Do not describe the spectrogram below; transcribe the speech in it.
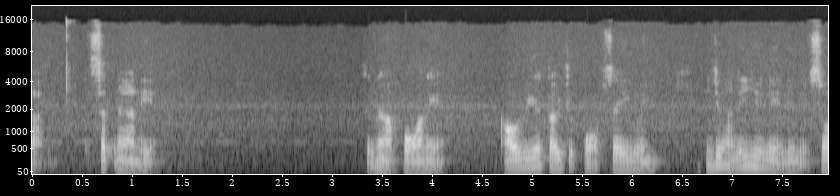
ដាក់សិតនៅអានេះសិត នៅអាពណ៌នេះឲ្យវាទៅជាពណ៌ផ្សេងវិញអញ្ចឹងអានេះយើងនេះនេះសូ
